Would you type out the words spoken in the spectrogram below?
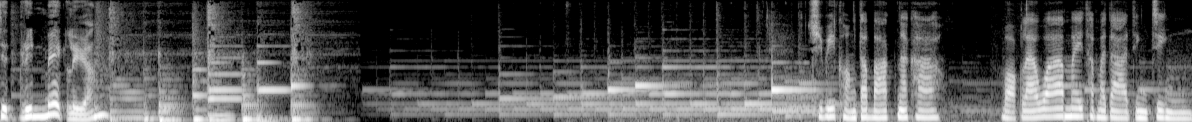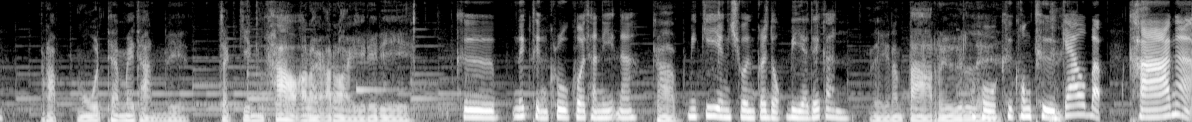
จิตรินเมฆเหลือง ชีวิตของตาบักนะคะ บอกแล้วว่าไม่ธรรมดาจริงปรับมูดแทบไม่ทันพี่จะกินข้าวอร่อยๆดีๆคือนึกถึงครูโคทานินะๆครับมิกกี้ยังชวนกระดกเบียร์ด้วยกันนี่น้ำตารื้นโอ้เลยโหคือคงถือแก้วแบบค้างอะ่ะ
